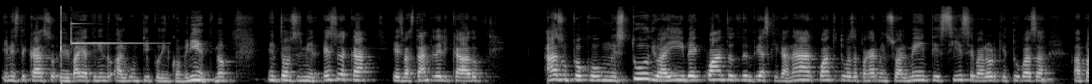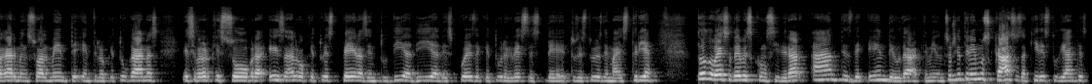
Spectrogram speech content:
en este caso eh, vaya teniendo algún tipo de inconveniente, ¿no? Entonces, mira, esto de acá es bastante delicado. Haz un poco un estudio ahí, ve cuánto tú tendrías que ganar, cuánto tú vas a pagar mensualmente, si ese valor que tú vas a, a, pagar mensualmente entre lo que tú ganas, ese valor que sobra, es algo que tú esperas en tu día a día después de que tú regreses de tus estudios de maestría. Todo eso debes considerar antes de endeudarte. Mira, nosotros ya tenemos casos aquí de estudiantes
